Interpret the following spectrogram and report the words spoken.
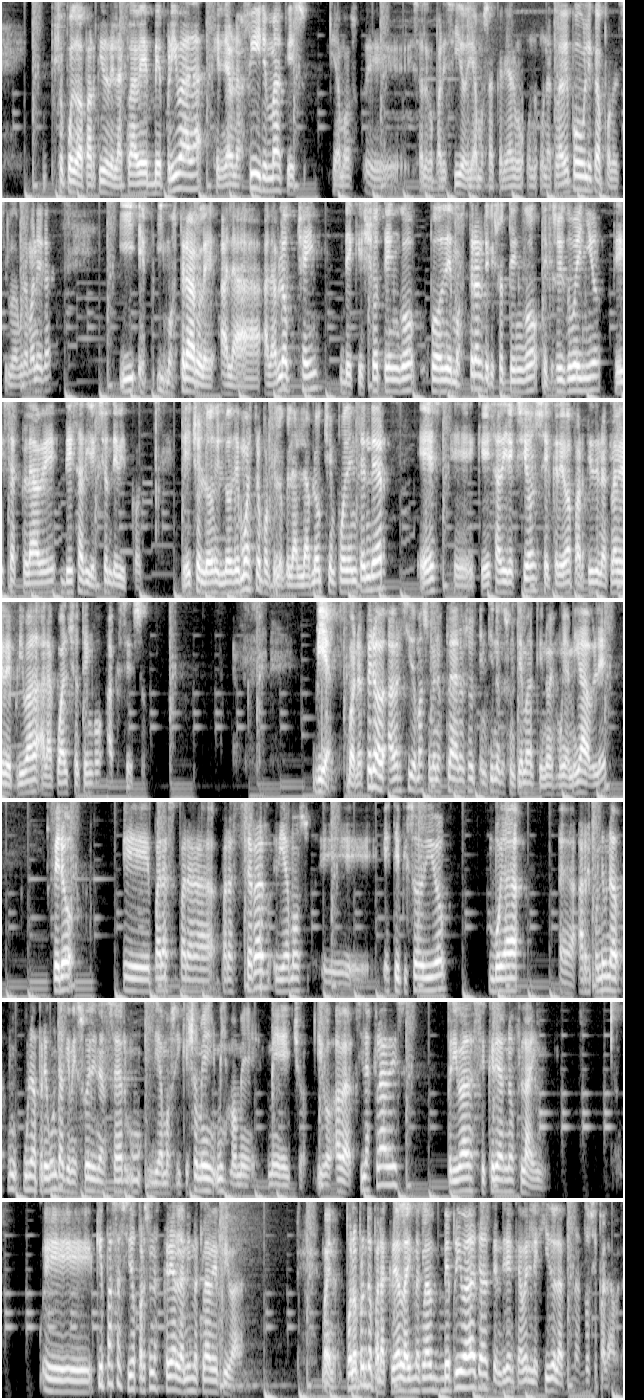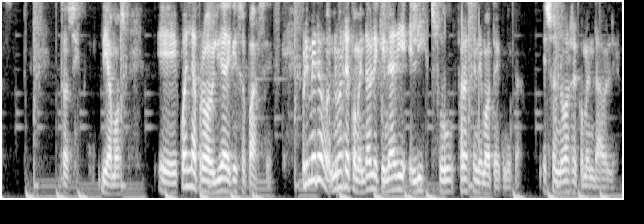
yo puedo a partir de la clave B privada generar una firma que es, digamos, es algo parecido digamos, a crear una clave pública, por decirlo de alguna manera, y, mostrarle a la, a la blockchain de que yo tengo, puedo demostrar de que yo tengo, de que soy dueño de esa clave, de esa dirección de Bitcoin. De hecho, lo, lo demuestro porque lo que la, blockchain puede entender es eh, que esa dirección se creó a partir de una clave privada a la cual yo tengo acceso. Bien, bueno, espero haber sido más o menos claro. Yo entiendo que es un tema que no es muy amigable, pero eh, para, para, cerrar, digamos, eh, este episodio, voy a, eh, responder una, pregunta que me suelen hacer, digamos, y que yo mismo me, he hecho. Digo, a ver, si las claves privadas se crean offline, ¿qué pasa si dos personas crean la misma clave privada? Bueno, por lo pronto para crear la misma clave privada tendrían que haber elegido las mismas 12 palabras. Entonces, digamos, eh, ¿cuál es la probabilidad de que eso pase? Primero, no es recomendable que nadie elija su frase mnemotécnica. Eso no es recomendable.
